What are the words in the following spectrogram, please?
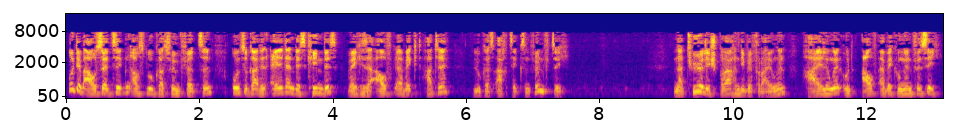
Und dem Aussätzigen aus Lukas 5, 14 und sogar den Eltern des Kindes, welches er auferweckt hatte, Lukas 8, 56. Natürlich sprachen die Befreiungen, Heilungen und Auferweckungen für sich.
